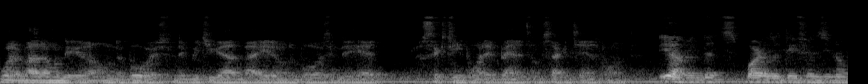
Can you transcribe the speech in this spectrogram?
What about on the uh, on the boards? They beat you guys by eight on the boards, and they had a 16 point advantage on second chance points. Yeah, I mean that's part of the defense, you know,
